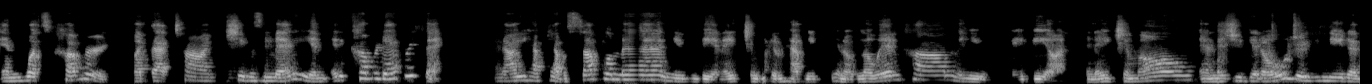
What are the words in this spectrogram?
and what's covered at that time, she was Medi and it covered everything. Now you have to have a supplement. You can be an H, you can have you know low income, and you may be on an HMO. And as you get older, you need a,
